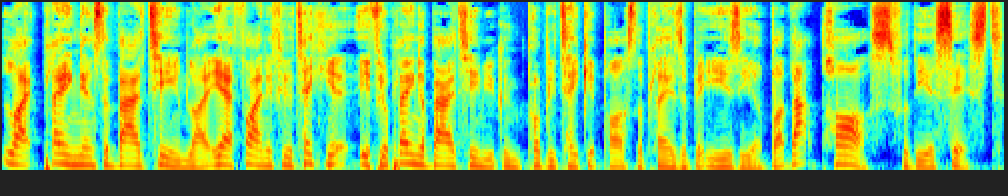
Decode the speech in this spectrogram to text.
like playing against a bad team. Like, yeah, fine. If you're taking it, if you're playing a bad team, you can probably take it past the players a bit easier. But that pass for the assist,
